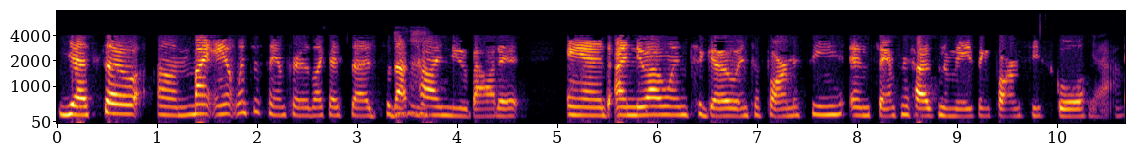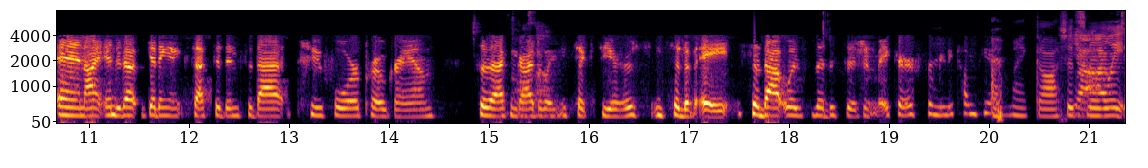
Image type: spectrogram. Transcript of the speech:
Yes, so um, my aunt went to Samford, like I said, so that's Mhm. how I knew about it. And I knew I wanted to go into pharmacy, and Samford has an amazing pharmacy school. Yeah. And I ended up getting accepted into that 2 4 program so that I can Awesome. graduate in six years instead of eight. So that was the decision maker for me to come here. Oh my gosh, it's Yeah, normally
